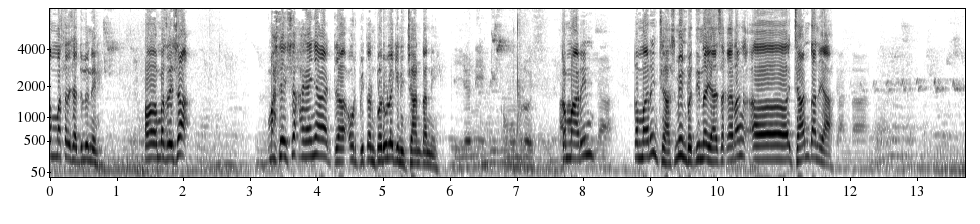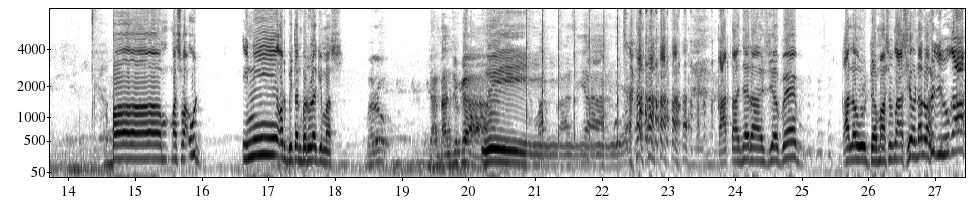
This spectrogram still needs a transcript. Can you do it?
Mas Reza dulu nih. Eh, Mas Reza, Mas Reza kayaknya ada orbitan baru lagi nih jantan nih. Iya nih, Om Bros. Kemarin, kemarin Jasmine betina ya, sekarang eh, jantan ya. jantan. Eh, Mas Waud, ini orbitan baru lagi Mas. baru jantan juga Wih, rahasia. katanya rahasia beb. Kalau udah masuk nasional baru dibuka.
